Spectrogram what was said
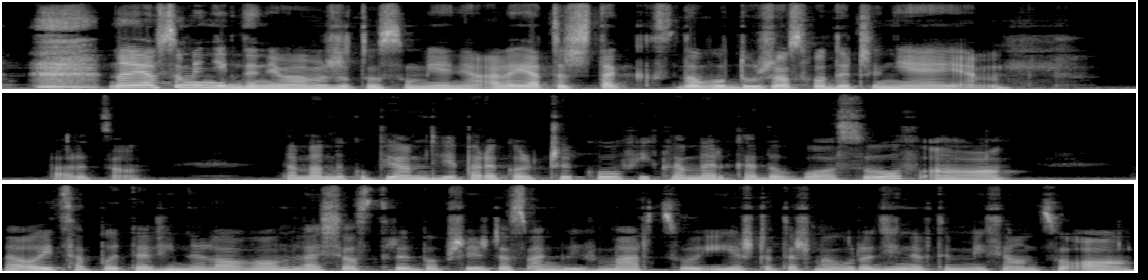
no ja w sumie nigdy nie mam wyrzutu sumienia, ale ja też tak znowu dużo słodyczy nie jem. Bardzo. Dla mamy kupiłam dwie pary kolczyków i klamerkę do włosów. O, dla ojca płytę winylową, dla siostry, bo przyjeżdża z Anglii w marcu i jeszcze też ma urodziny w tym miesiącu. O,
